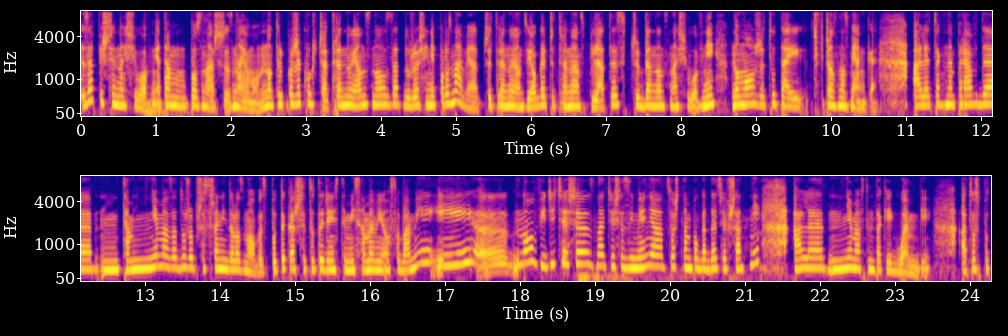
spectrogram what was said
zapisz się na siłownię, tam poznasz znajomą. No tylko, że kurczę, trenując, no za dużo się nie porozmawia. Czy trenując jogę, czy trenując pilates, czy będąc na siłowni, no może tutaj ćwicząc na zmiankę. Ale tak naprawdę mm, tam nie ma za dużo przestrzeni do rozmowy. Spotykasz się co tydzień z tymi samymi osobami i e, no widzicie się, znacie się z imienia, coś tam pogadacie w szatni, ale nie ma w tym takiej głębi. A to spot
